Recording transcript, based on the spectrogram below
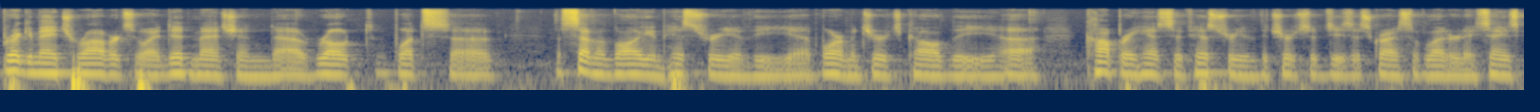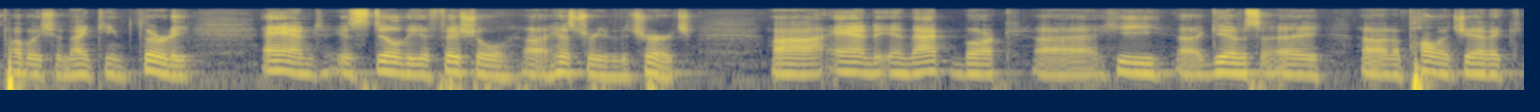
Brigham H. Roberts, who I did mention, wrote what's a seven-volume history of the Mormon Church called the Comprehensive History of the Church of Jesus Christ of Latter-day Saints, published in 1930, and is still the official uh, history of the church. Uh, and in that book, uh, he uh, gives a, an apologetic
